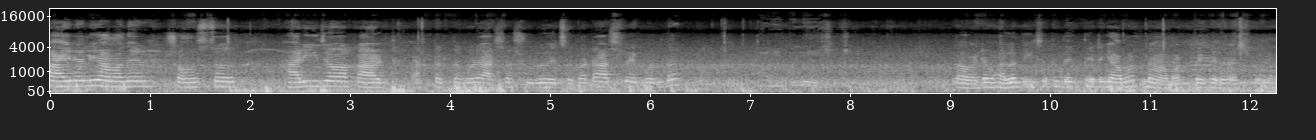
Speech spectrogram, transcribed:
ফাইনালি আমাদের সমস্ত হারিয়ে যাওয়া কার্ড একটা একটা করে আসা শুরু হয়েছে। কটা আসলো এ পর্যন্ত? তাও, এটা ভালো দিয়েছে তো দেখতে। এটা কি আমার? না, আমার তো এখানে আসবে না।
